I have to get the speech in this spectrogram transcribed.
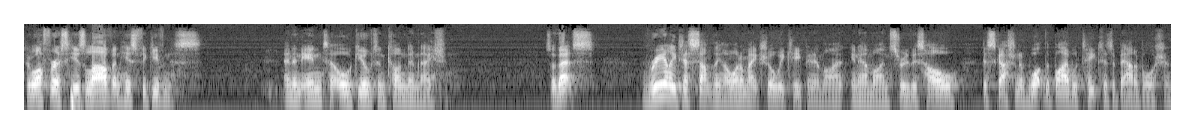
to offer us his love and his forgiveness, and an end to all guilt and condemnation. So that's really just something I want to make sure we keep in our, mind, in our minds through this whole discussion of what the Bible teaches about abortion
